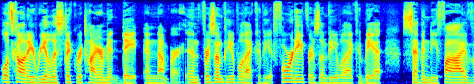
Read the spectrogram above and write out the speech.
let's call it a realistic retirement date and number. And for some people, that could be at 40. For some people, that could be at 75.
